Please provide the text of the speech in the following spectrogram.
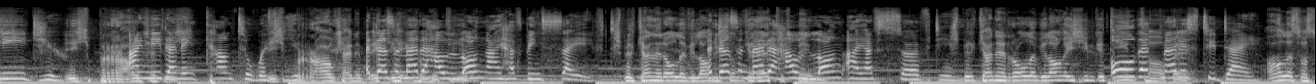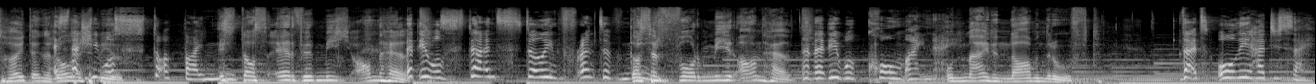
need you. Ich brauche I need an encounter with Ich you. brauche eine It doesn't matter how long I have been saved. Spielt keine Rolle, wie lange It ich schon doesn't matter how bin. long I have served Him. Spielt keine Rolle, wie lange ich ihm gedient All that habe. matters today Alles, was heute eine is Rolle that He will stop by me. ist, dass er für mich anhält. That He will stand still in front of Dass er me. vor mir anhält And that He will call my name. und meinen Namen ruft. That's all He had to say.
